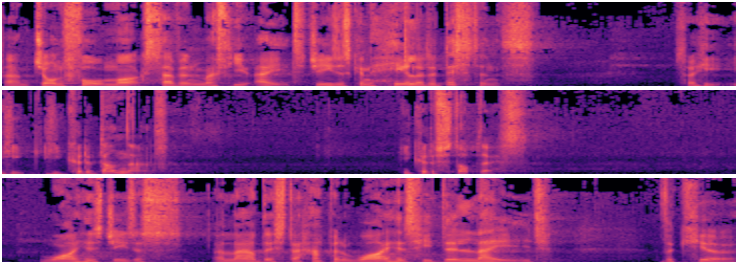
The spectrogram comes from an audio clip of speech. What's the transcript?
um, John 4, Mark 7, Matthew 8, Jesus can heal at a distance. So he, he, he could have done that. He could have stopped this. Why has Jesus allowed this to happen? Why has he delayed the cure?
